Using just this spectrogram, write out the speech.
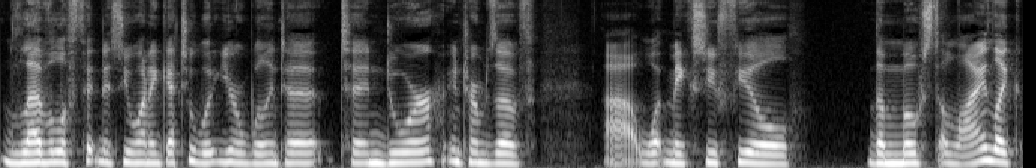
level of fitness you want to get to, what you're willing to to endure in terms of uh, what makes you feel the most aligned. Like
